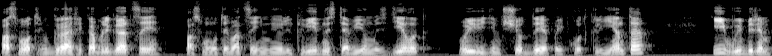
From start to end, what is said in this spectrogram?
Посмотрим график облигации. Посмотрим, оценим ее ликвидность, объемы сделок. Выведем счет депа и код клиента. И выберем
